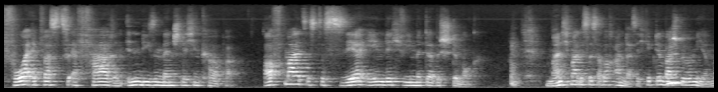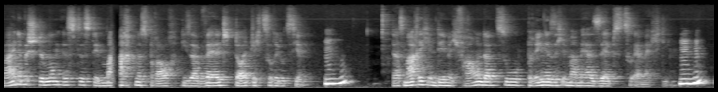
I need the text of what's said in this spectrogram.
vor, etwas zu erfahren in diesem menschlichen Körper. Oftmals ist es sehr ähnlich wie mit der Bestimmung. Manchmal ist es aber auch anders. Ich gebe dir ein Beispiel mhm. bei mir. Meine Bestimmung ist es, den Machtmissbrauch dieser Welt deutlich zu reduzieren. Mhm. Das mache ich, indem ich Frauen dazu bringe, sich immer mehr selbst zu ermächtigen. Mhm.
